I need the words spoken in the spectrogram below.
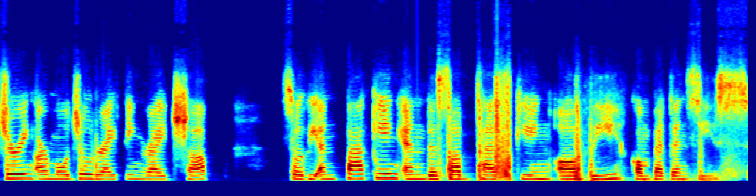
during our module writing writeshop. So the unpacking and the subtasking of the competencies.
